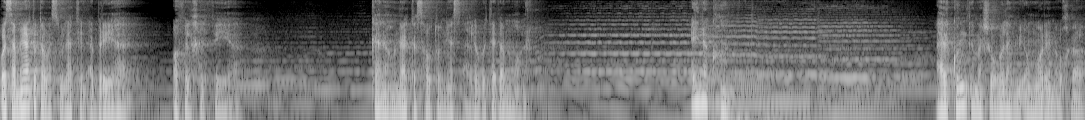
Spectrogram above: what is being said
وسمعت توسلات الأبرياء وفي الخلفية كان هناك صوت يسأل بتذمر أين كنت؟ هل كنت مشغولا بأمور أخرى؟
